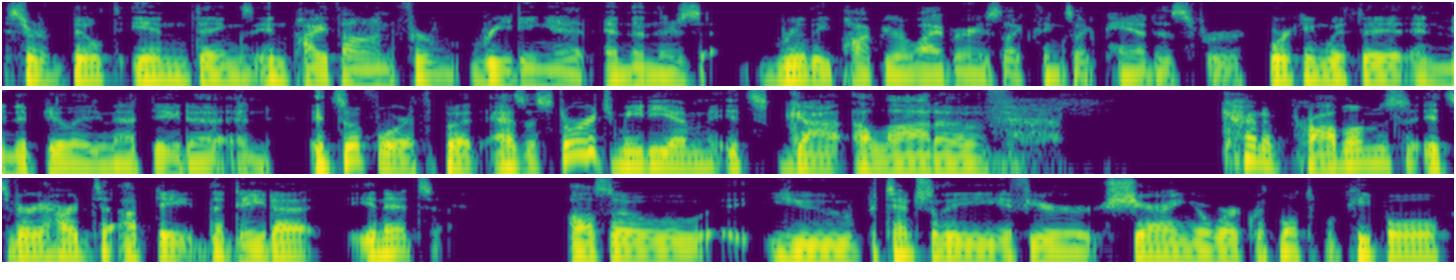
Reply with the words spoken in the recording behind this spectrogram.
sort of built-in things in Python for reading it, and then there's really popular libraries like things like Pandas for working with it and manipulating that data and and so forth. But as a storage medium, it's got a lot of kind of problems. It's very hard to update the data in it also you potentially if you're sharing your work with multiple people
